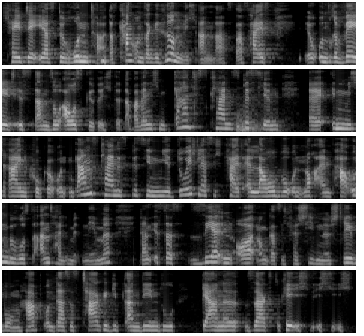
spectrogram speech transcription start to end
fällt der erste runter. Das kann unser Gehirn nicht anders. Das heißt, äh, unsere Welt ist dann so ausgerichtet. Aber wenn ich ein ganz kleines bisschen äh, in mich reingucke und ein ganz kleines bisschen mir Durchlässigkeit erlaube und noch ein paar unbewusste Anteile mitnehme, dann ist das sehr in Ordnung, dass ich verschiedene Strebungen habe und dass es Tage gibt, an denen du gerne sagst, okay, ich, ich, ich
